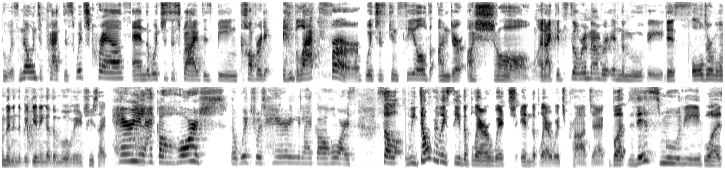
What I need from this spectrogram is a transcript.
who was known to practice witchcraft, and the witch is described as being covered in black fur, which is concealed under a shawl. And I could still remember in the movie this older woman in the beginning of the movie, and she's like, hairy like a horse. The witch was hairy like a horse. So we don't really see the Blair Witch in the Blair Witch Project, but this movie was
